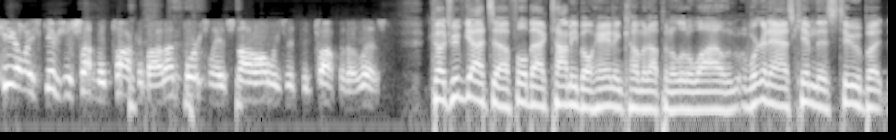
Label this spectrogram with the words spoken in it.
he always gives you something to talk about. Unfortunately, it's not always at the top of the list. Coach, we've got uh, fullback Tommy Bohannon coming up in a little while, and we're going to ask him this too. But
